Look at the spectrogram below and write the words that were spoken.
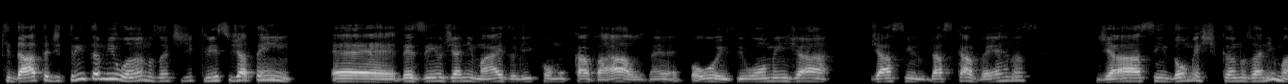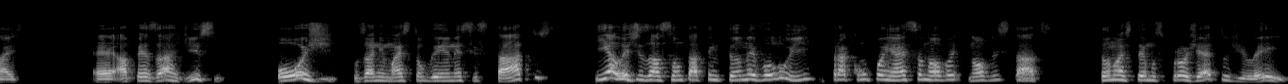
que data de 30 mil anos antes de Cristo, já tem é, desenhos de animais ali como cavalos, né, bois, e o homem já, já assim, das cavernas, já assim, domesticando os animais. É, apesar disso, hoje os animais estão ganhando esse status e a legislação está tentando evoluir para acompanhar essa nova novo status. Então nós temos projetos de lei,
